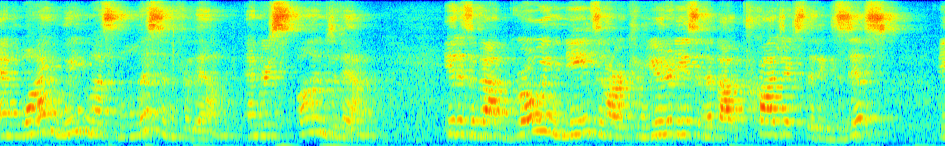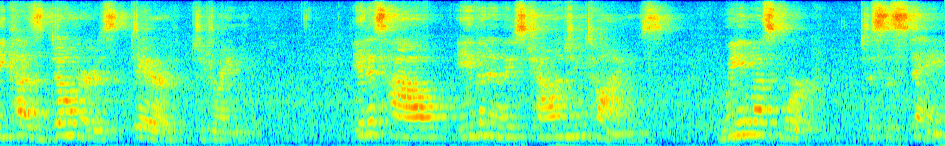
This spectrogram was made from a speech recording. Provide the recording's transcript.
and why we must listen for them and respond to them. It is about growing needs in our communities and about projects that exist because donors dared to dream. It is how, even in these challenging times, we must work to sustain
